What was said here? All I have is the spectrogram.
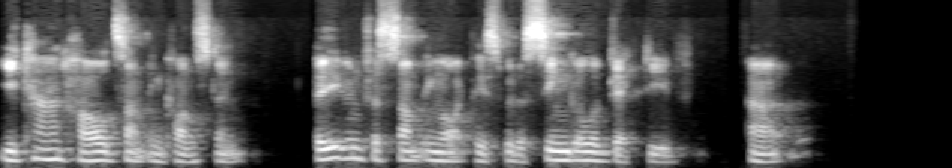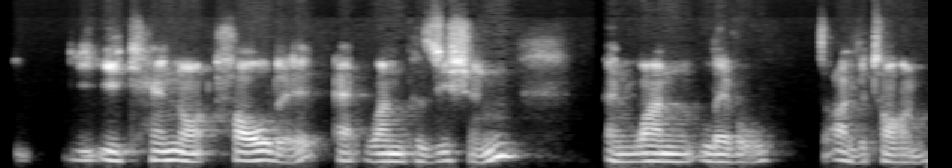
you can't hold something constant. Even for something like this with a single objective, uh, you, cannot hold it at one position and one level over time.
